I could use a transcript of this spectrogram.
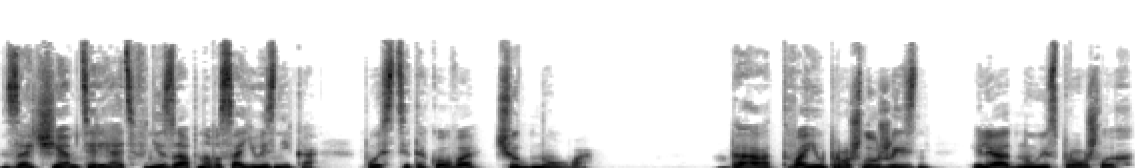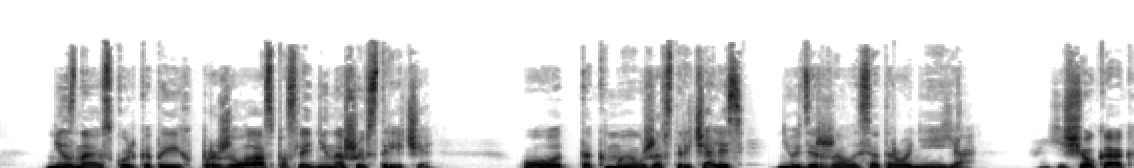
Зачем терять внезапного союзника, пусть и такого чудного? Да, твою прошлую жизнь. Или одну из прошлых. Не знаю, сколько ты их прожила с последней нашей встречи. О, так мы уже встречались? Не удержалась от иронии я. Еще как,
